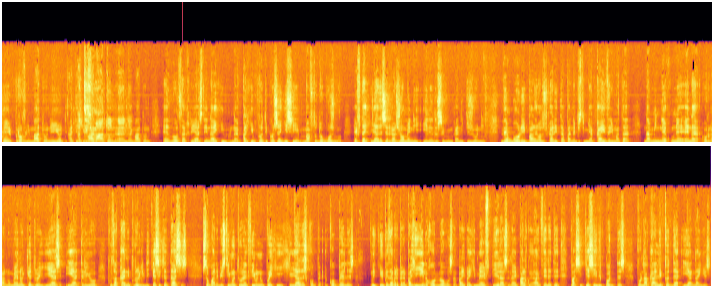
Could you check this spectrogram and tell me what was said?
ε προβλημάτων ή ατυχημάτων, ναι, ναι. ατυχημάτων εδώ θα χρειαστεί να, έχει, να υπάρχει πρώτη προσέγγιση με αυτόν τον κόσμο. 7.000 εργαζόμενοι είναι εδώ στη βιομηχανική ζώνη. Δεν μπορεί, παραδείγματος χάρη, τα πανεπιστημιακά ιδρύματα να μην έχουν ένα οργανωμένο κέντρο υγείας ή ιατρείο που θα κάνει προληπτικές εξετάσεις. Στο Πανεπιστήμιο του Ρεθύμνου που έχει χιλιάδες κοπέλες, Εκεί θα έπρεπε να υπάρχει γυναικολόγο, να υπάρχει, υπάρχει μευτήρα, να υπάρχουν, αν θέλετε, βασικές ειδικότητες που να καλύπτονται οι ανάγκες.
